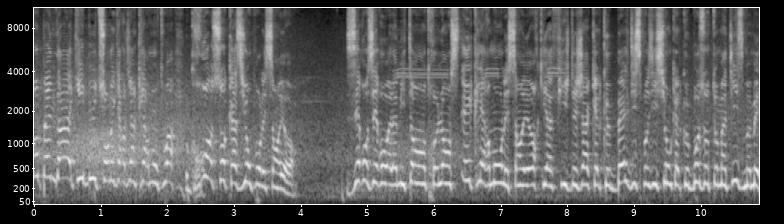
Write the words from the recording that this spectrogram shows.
Openda qui bute sur le gardien clermontois. Grosse occasion pour les 100 et or 0-0 à la mi-temps entre Lens et Clermont, les 100 et or qui affichent déjà quelques belles dispositions, quelques beaux automatismes, mais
